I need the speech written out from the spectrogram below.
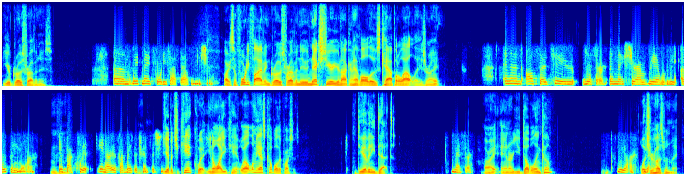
Your gross revenues. Um, we've made forty-five thousand this year. All right, so forty-five in gross revenue. Next year, you're not going to have all those capital outlays, right? And also, too, yes, sir. And next year, I will be able to be open more mm-hmm. if I quit. You know, if I make the transition. Yeah, but you can't quit. You know why you can't? Well, let me ask a couple other questions. Do you have any debt? No, sir. All right, and are you double income? We are. What's your husband make?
